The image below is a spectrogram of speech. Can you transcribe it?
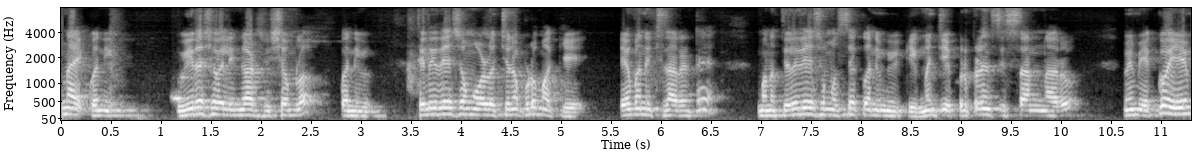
ఉన్నాయి. కొన్ని వీరశైవ లింగార్డ్స్ విషయంలో కొన్ని తెలుగుదేశం వాళ్ళు వచ్చినప్పుడు మాకు ఏమని ఇచ్చినారంటే మన తెలుగుదేశం వస్తే కొన్ని మీకు మంచి ప్రిఫరెన్స్ ఇస్తానన్నారు. మేము ఎక్కువ ఏం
